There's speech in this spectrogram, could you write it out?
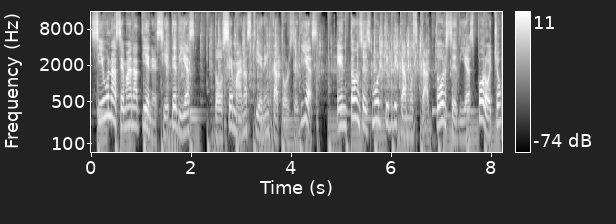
Si una semana tiene 7 días, dos semanas tienen 14 días. Entonces multiplicamos 14 días por 8.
